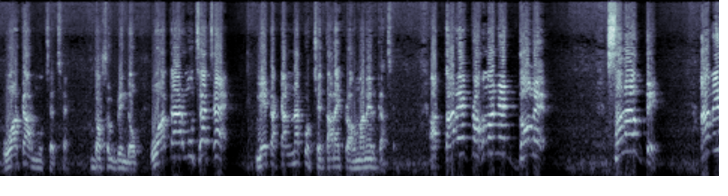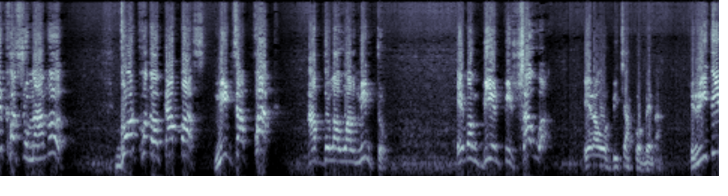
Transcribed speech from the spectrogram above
ওয়াকার মুছেছে। দর্শক বৃন্দ ওয়াকার মুছেছে! মেয়েটা কান্না করছে তারেক রহমানের কাছে। আর তারেক রহমানের দলের সালাউদ্দিন, আমির খসরু মাহমুদ, গোরখদ কাব্বাস, মির্জা ফাক আব্দুল্লাহ ওয়াল মিন্টু। এবং বিএনপির সাউয়া এরা ওর বিচার করবে না। রিদি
